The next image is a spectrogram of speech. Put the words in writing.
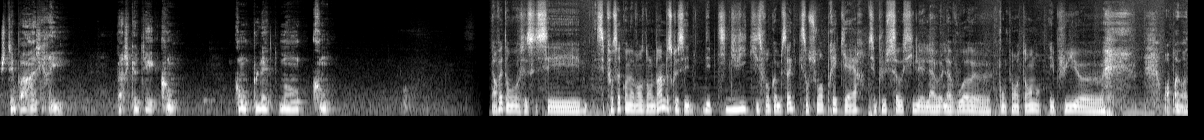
je t'ai pas inscrit parce que t'es con. Complètement con. En fait, c'est- pour ça qu'on avance dans le drame, parce que c'est des petites vies qui se font comme ça, qui sont souvent précaires. C'est plus ça aussi les- la, la voix euh, qu'on peut entendre. Et puis, euh, bon, après, bon,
